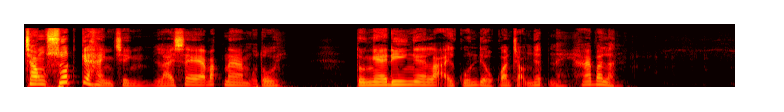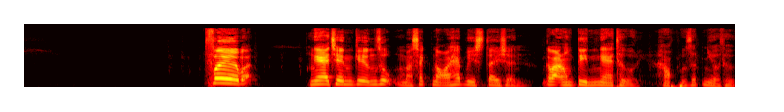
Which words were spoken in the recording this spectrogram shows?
Trong suốt cái hành trình lái xe Bắc Nam của tôi Tôi nghe đi nghe lại cuốn điều quan trọng nhất này hai ba lần. Phê bạn. Nghe trên cái ứng dụng mà sách nói Happy Station. Các bạn không tin nghe thử, học được rất nhiều thứ.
